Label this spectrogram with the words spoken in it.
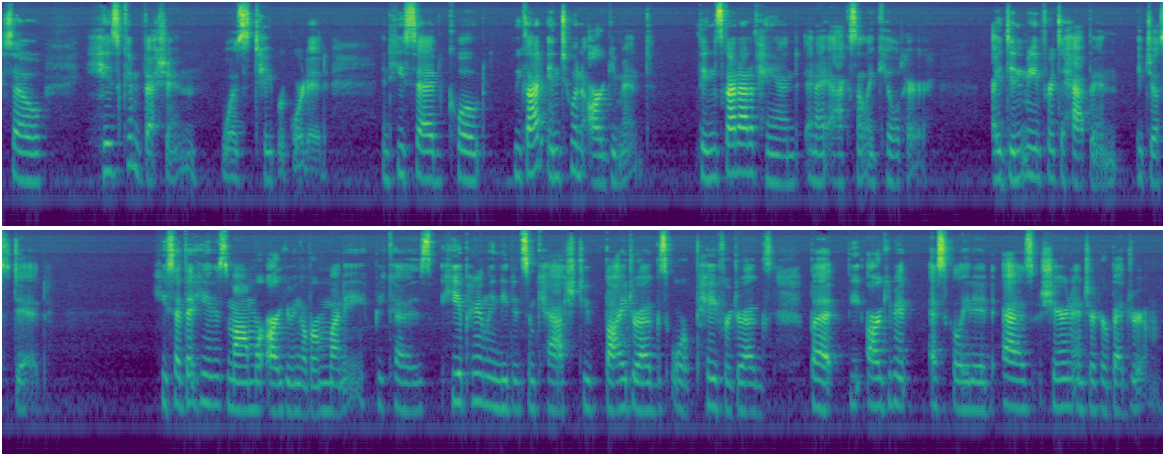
So his confession was tape recorded, and he said, "quote We got into an argument. Things got out of hand, and I accidentally killed her. I didn't mean for it to happen. It just did." He said that he and his mom were arguing over money because he apparently needed some cash to buy drugs or pay for drugs, but the argument escalated as Sharon entered her bedroom.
